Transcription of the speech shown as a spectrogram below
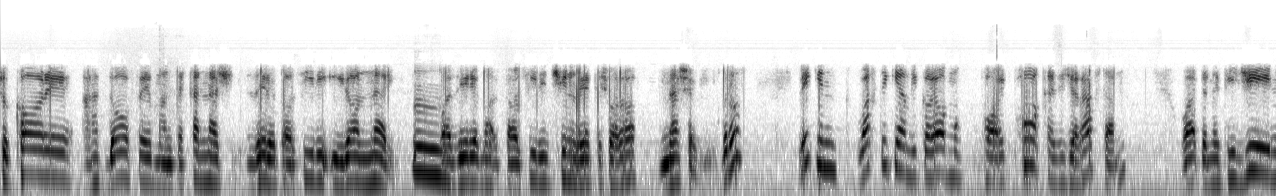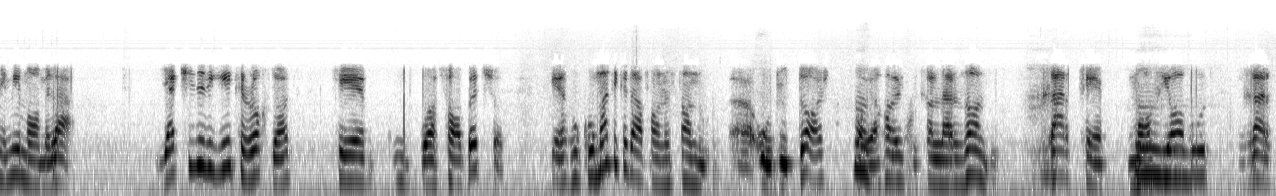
شکار اهداف منطقه نشی زیر تاثیر ایران نری. و زیر تاثیر چین و کشورها نشوی. درست؟ لیکن وقتی که امریکایی ها پای پاک از اینجا رفتن و در نتیجه نمی معامله یک چیز دیگه که رخ داد که و ثابت شد که حکومتی که در افغانستان وجود داشت پایه های لرزان بود. غرق مافیا بود غرق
